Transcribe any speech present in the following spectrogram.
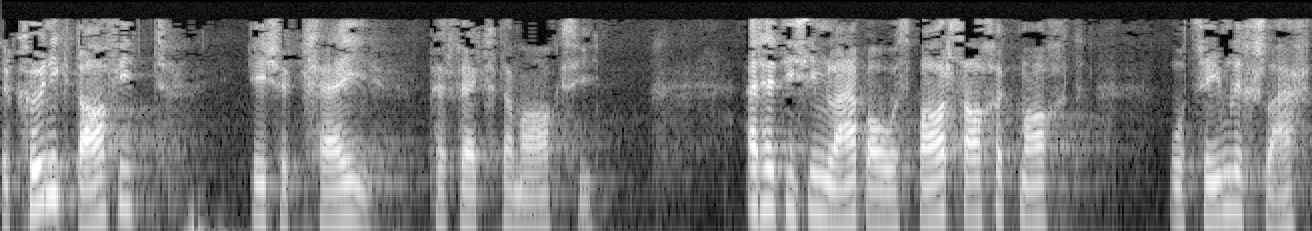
Der König David ist kein perfekter Mann. Er hat in seinem Leben auch ein paar Sachen gemacht, die ziemlich schlecht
